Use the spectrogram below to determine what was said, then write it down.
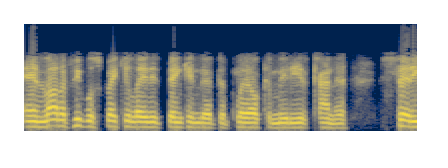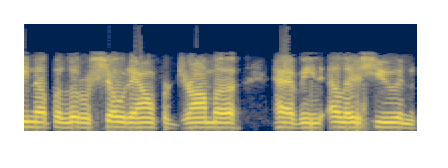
and a lot of people speculated thinking that the playoff committee is kind of setting up a little showdown for drama, having LSU and,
